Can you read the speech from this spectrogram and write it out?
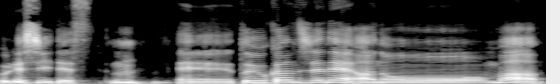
嬉しいです。うん。えー、という感じでね、あのー、まあ、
